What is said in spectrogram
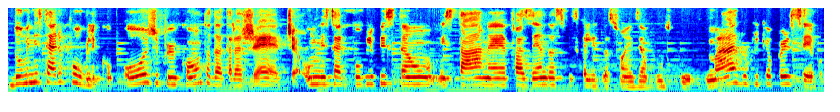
do Ministério Público. Hoje, por conta da tragédia, o Ministério Público estão, está né, fazendo as fiscalizações em alguns clubes. Mas o que, que eu percebo?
